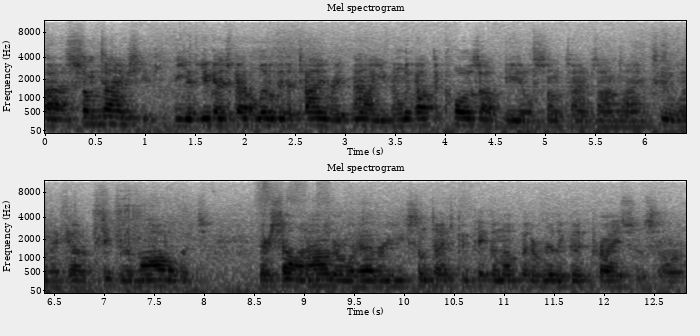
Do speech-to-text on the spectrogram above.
uh, sometimes if you, guys got a little bit of time right now, you can look out the closeout deals sometimes online too when they've got a particular model that's they're selling out or whatever. You sometimes can pick them up at a really good price and so on.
